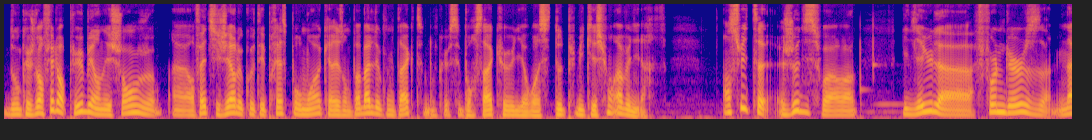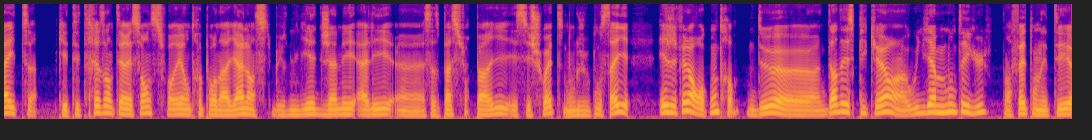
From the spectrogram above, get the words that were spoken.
Donc je leur fais leur pub et en échange, euh, en fait, ils gèrent le côté presse pour moi car ils ont pas mal de contacts. Donc c'est pour ça qu'il y aura aussi d'autres publications à venir. Ensuite, jeudi soir, il y a eu la Founders Night qui était très intéressante, soirée entrepreneuriale. Si vous n'y êtes jamais allé, euh, ça se passe sur Paris et c'est chouette, donc je vous conseille. Et j'ai fait la rencontre euh, d'un des speakers, William Montaigu. En fait, on était,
